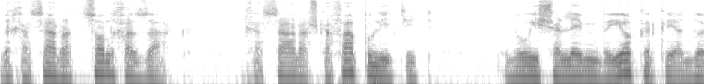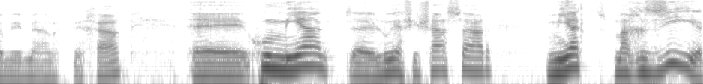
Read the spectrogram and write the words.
וחסר רצון חזק, וחסר השקפה פוליטית, והוא ישלם ביוקר כידוע בימי המהפכה, אה, הוא מיד, אה, לואי השישה עשר, מיד מחזיר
